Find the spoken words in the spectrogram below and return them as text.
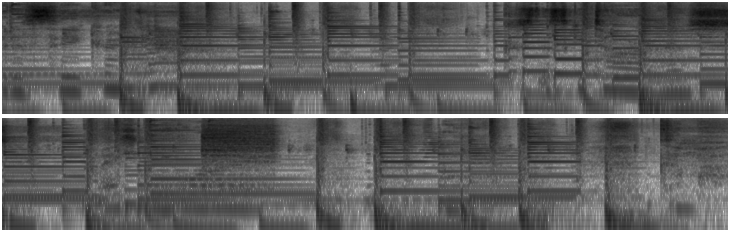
it a secret? Cause this guitar is making me worry. Come on.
